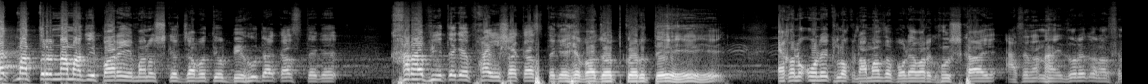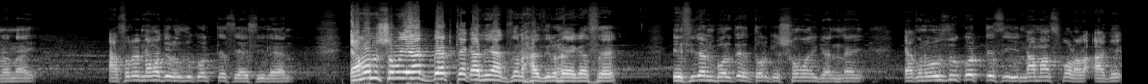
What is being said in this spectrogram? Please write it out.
একমাত্র নামাজি পারে মানুষকে যাবতীয় বেহুদা কাজ থেকে, খারাপি থেকে ফাইসা কাজ থেকে হেফাজত করতে। এখন অনেক লোক নামাজও পড়ে, আবার ঘুষ খায়। আছে না নাই? জোরে কোন আছে না নাই? আসরের নামাজে রুজু করতে চেয়েছিলেন এমন সময় এক ব্যাগ টাকা নিয়ে একজন হাজির হয়ে গেছে। এসিলেন বলতে তোর কি সময় জ্ঞান নেই? এখন উজু করতেছি, নামাজ পড়ার আগে।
